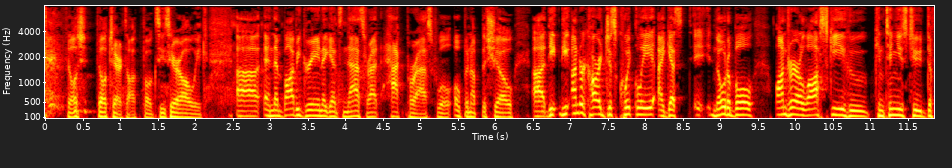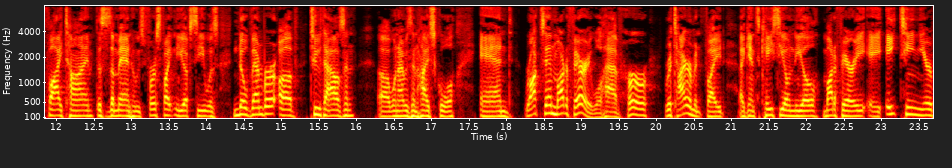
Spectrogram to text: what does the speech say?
Phil, Phil Chair Talk, folks. He's here all week. Uh, and then Bobby Green against Nasrat Haqparast will open up the show. Uh, the, the undercard, just quickly, I guess, notable, Andrei Arlovski, who continues to defy time. This is a man whose first fight in the UFC was November of 2000 uh, when I was in high school. And Roxanne Modafferi will have her retirement fight against Casey O'Neill. Modafferi, a 18 year,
